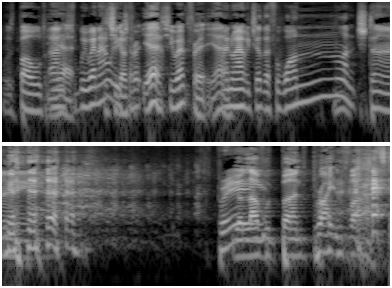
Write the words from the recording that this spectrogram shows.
It was bold, and yeah. we went out Did with each other. for it? Yeah, she went for it. Yeah. We went out with each other for one lunchtime. Your love would burn bright and fast.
